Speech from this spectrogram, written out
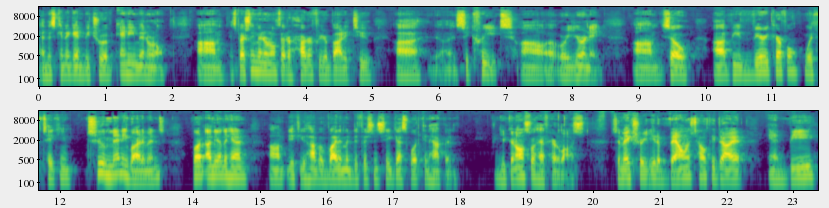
and this can again be true of any mineral, um, especially minerals that are harder for your body to uh, uh, secrete uh, or urinate. Um, so uh, be very careful with taking too many vitamins. But on the other hand, um, if you have a vitamin deficiency, guess what can happen? You can also have hair loss. So make sure you eat a balanced, healthy diet and be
